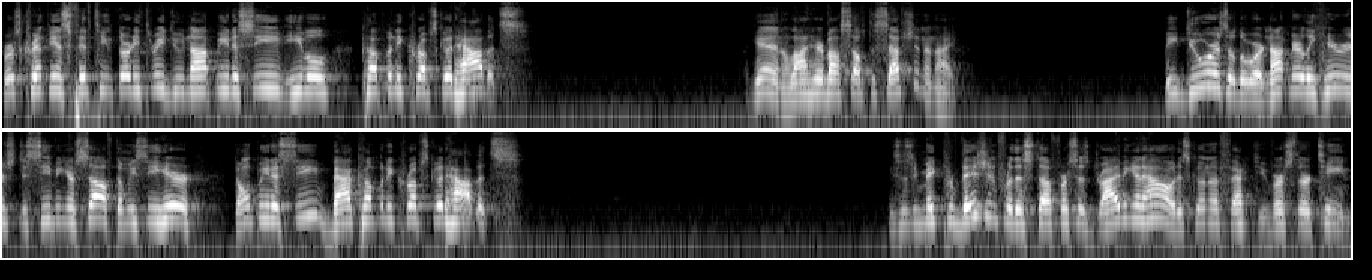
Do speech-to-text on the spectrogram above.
1 Corinthians 15 33, do not be deceived. Evil company corrupts good habits. Again, a lot here about self deception tonight. Be doers of the word, not merely hearers deceiving yourself. Then we see here, don't be deceived. Bad company corrupts good habits. He says, you make provision for this stuff versus driving it out. It's going to affect you. Verse 13.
